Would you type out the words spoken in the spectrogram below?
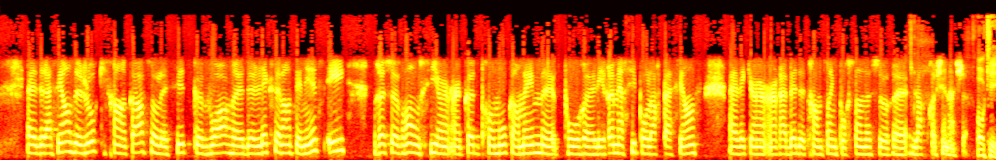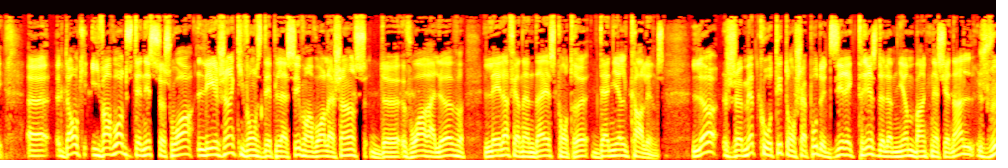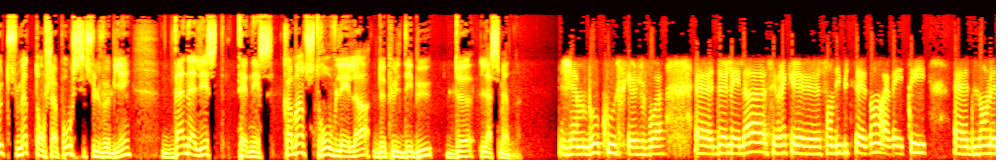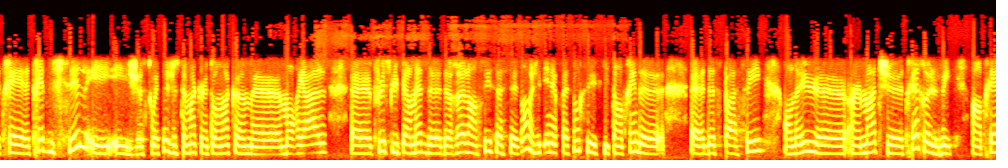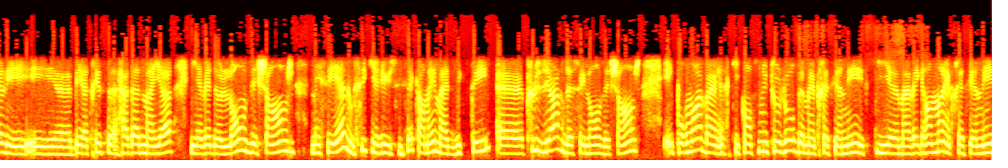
euh, de la séance de jour qui sera encore sur le site peuvent voir euh, de l'excellent tennis et recevront aussi un, code promo quand même euh, pour euh, les remercier pour leur patience avec un, rabais de 35 là, sur euh, leur prochain achat. OK. donc, il va y avoir du tennis ce soir. Les gens qui vont se déplacer vont avoir la chance de voir à l'œuvre Leila Fernandez contre Daniel Collins. Là, je mets de côté ton chapeau de directrice de l'Omnium Banque Nationale. Je veux que tu mettes ton chapeau, si tu le veux bien, d'analyste tennis. Comment tu trouves Léla depuis le début de la semaine? J'aime beaucoup ce que je vois euh, de Leila. C'est vrai que son début de saison avait été euh, disons-le, très très difficile et, je souhaitais justement qu'un tournoi comme euh, Montréal euh, puisse lui permettre de, de relancer sa saison. J'ai bien l'impression que c'est ce qui est en train de de se passer. On a eu un match très relevé entre elle et, et Béatrice Haddad-Maya. Il y avait de longs échanges, mais c'est elle aussi qui réussissait quand même à dicter plusieurs de ces longs échanges. Et pour moi, ben, ce qui continue toujours de m'impressionner et ce qui m'avait grandement impressionné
